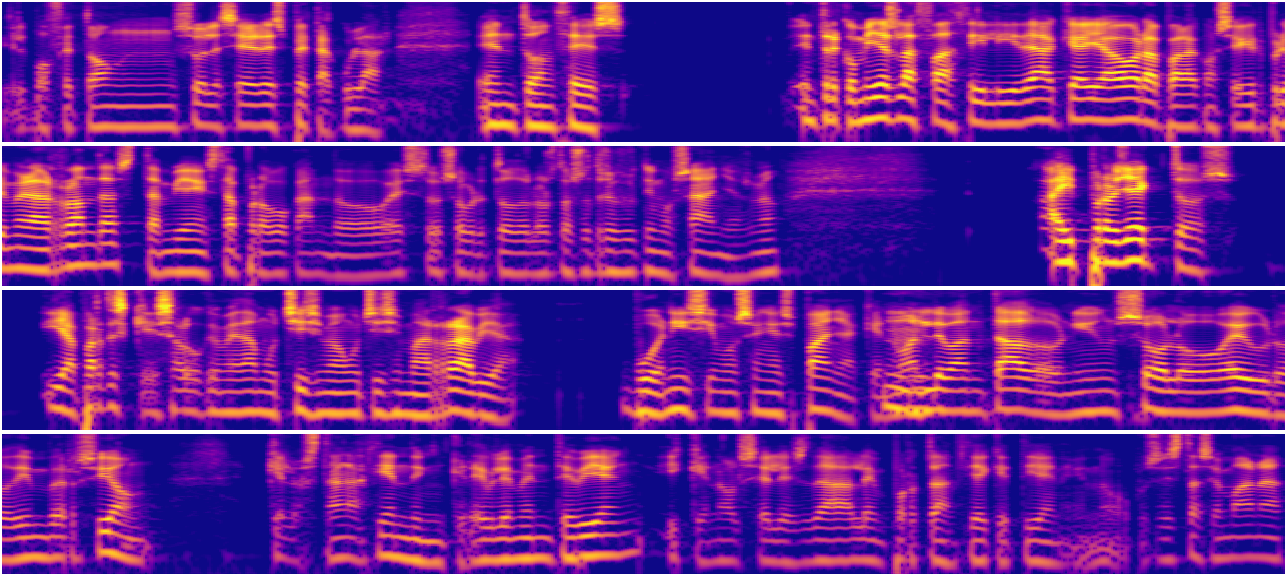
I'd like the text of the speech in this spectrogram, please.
el bofetón suele ser espectacular. Entonces, entre comillas, la facilidad que hay ahora para conseguir primeras rondas también está provocando esto, sobre todo los dos o tres últimos años, ¿no? Hay proyectos, y aparte es que es algo que me da muchísima, muchísima rabia, buenísimos en España, que no han Mm. levantado ni un solo euro de inversión, que lo están haciendo increíblemente bien y que no se les da la importancia que tienen, ¿no? Pues esta semana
